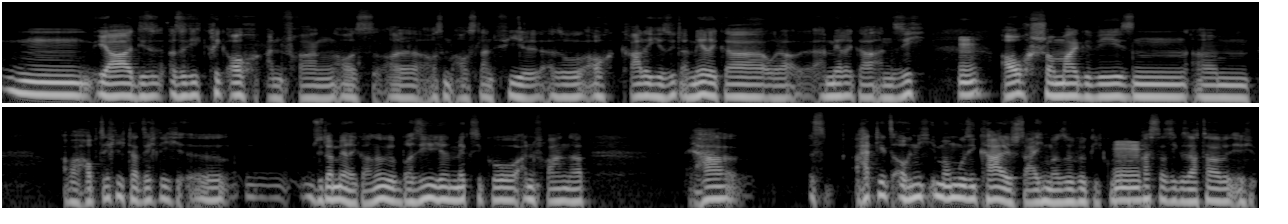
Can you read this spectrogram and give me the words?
Ja, diese, also ich kriege auch Anfragen aus, äh, aus dem Ausland viel. Also auch gerade hier Südamerika oder Amerika an sich mhm. auch schon mal gewesen. Ähm, aber hauptsächlich tatsächlich äh, Südamerika, ne? Brasilien, Mexiko, Anfragen gehabt. Ja, es hat jetzt auch nicht immer musikalisch, sage ich mal, so wirklich gut mhm. gepasst, dass ich gesagt habe, ich,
